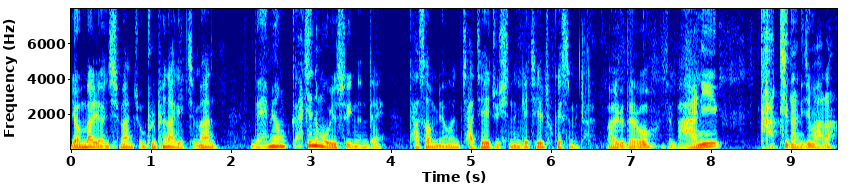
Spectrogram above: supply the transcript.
연말 연시만 좀 불편하겠지만 4명까지는 모일 수 있는데 5명은 자제해 주시는 게 제일 좋겠습니다. 말 그대로 이제 많이 같이 다니지 마라.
